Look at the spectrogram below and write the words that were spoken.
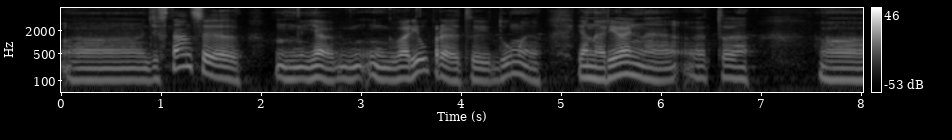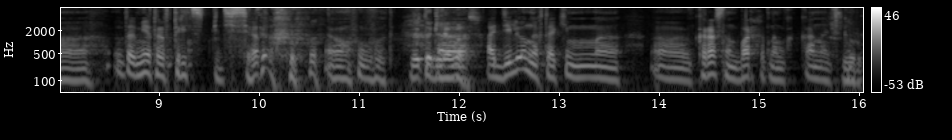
Э, дистанция, я говорил про это и думаю, и она реальная, это э, это метров 30-50. вот. Это для э, вас? Отделенных таким красным бархатным канатиком,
